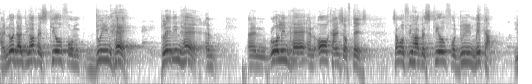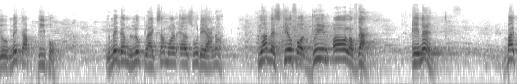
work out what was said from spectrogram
I know that you have a skill for doing hair, plaiting hair, and and rolling hair and all kinds of things. Some of you have a skill for doing makeup. You make up people. You make them look like someone else who they are not. You have a skill for doing all of that. Amen. But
